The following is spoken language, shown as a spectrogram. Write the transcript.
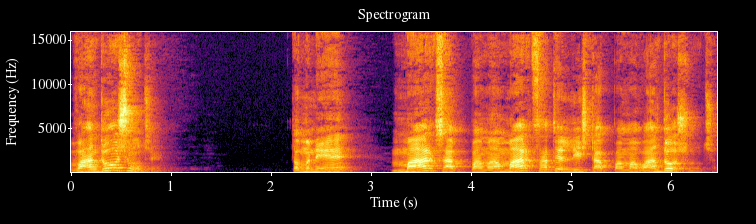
વાંધો શું છે? તમને માર્ક્સ આપવામાં માર્ક સાથે લિસ્ટ આપવામાં વાંધો શું છે?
